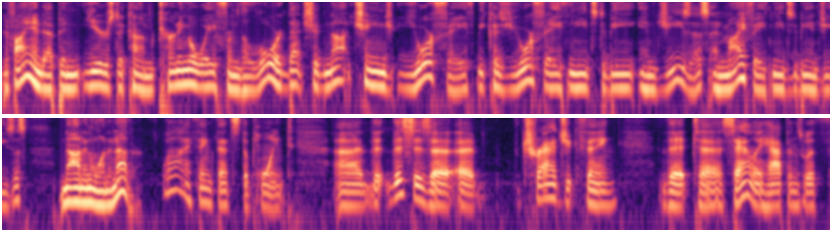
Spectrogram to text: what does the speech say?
if I end up in years to come turning away from the Lord, that should not change your faith because your faith needs to be in Jesus and my faith needs to be in Jesus, not in one another. Well, I think that's the point. Uh, th- this is a, a tragic thing that uh, sadly happens with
